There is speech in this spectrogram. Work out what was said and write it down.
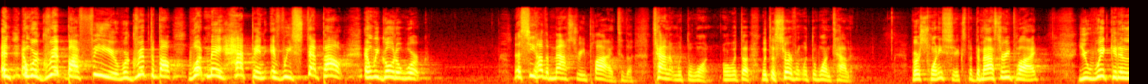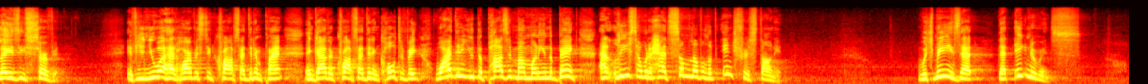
And, and we're gripped by fear. We're gripped about what may happen if we step out and we go to work. Let's see how the master replied to the talent with the one, or with the, with the servant with the one talent. Verse 26 But the master replied, You wicked and lazy servant. If you knew I had harvested crops I didn't plant and gathered crops I didn't cultivate, why didn't you deposit my money in the bank? At least I would have had some level of interest on it. Which means that, that ignorance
